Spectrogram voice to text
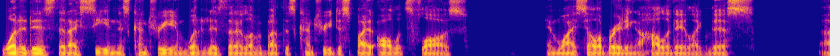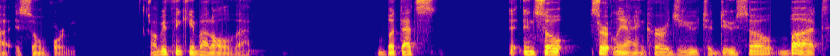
what it is that I see in this country and what it is that I love about this country, despite all its flaws, and why celebrating a holiday like this uh, is so important. I'll be thinking about all of that. But that's, and so certainly I encourage you to do so. But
